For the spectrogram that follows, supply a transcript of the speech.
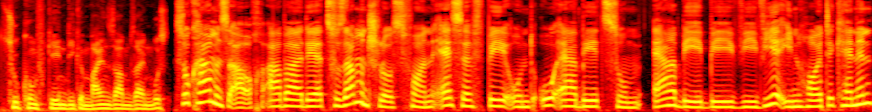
Zukunft gehen, die gemeinsam sein muss. So kam es auch, aber der Zusammenschluss von SFB und ORB zum RBB, wie wir ihn heute kennen,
